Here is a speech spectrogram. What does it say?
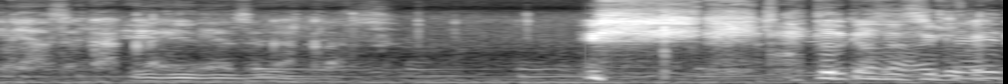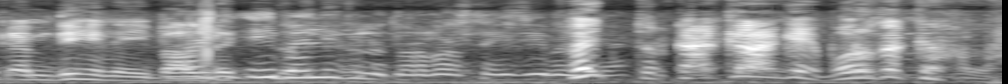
এটা আছে কাঁকড়া ইস, হাতের কাছে ছিল কাকড়া আমি দেখি নাই বাল এই বালিগুলো দরবার আছে এই তোর কাকড়া আগে বড় কাকড়া হালা।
